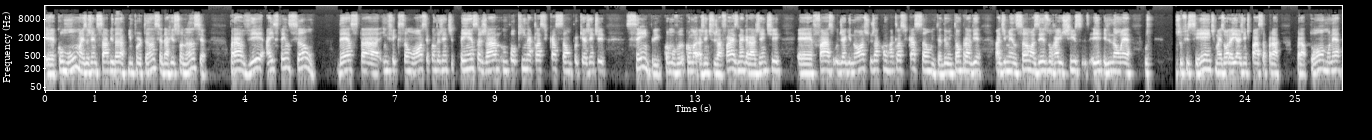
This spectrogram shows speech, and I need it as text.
é, comum, mas a gente sabe da importância da ressonância para ver a extensão desta infecção óssea quando a gente pensa já um pouquinho na classificação, porque a gente sempre, como, como a gente já faz, né, Gra, a gente é, faz o diagnóstico já com a classificação, entendeu? Então, para ver a dimensão, às vezes o raio-x ele, ele, não é o suficiente, mas hora aí a gente passa para tomo, né?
